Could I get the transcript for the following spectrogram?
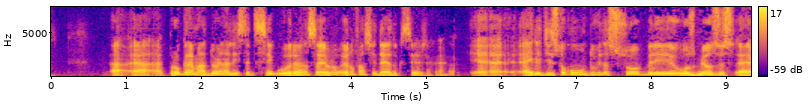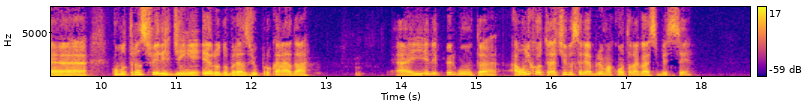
a, a, programador na lista de segurança, eu não, eu não faço ideia do que seja, cara. É, aí ele diz: estou com dúvidas sobre os meus. É, como transferir dinheiro do Brasil para o Canadá. Aí ele pergunta: a única alternativa seria abrir uma conta na HSBC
